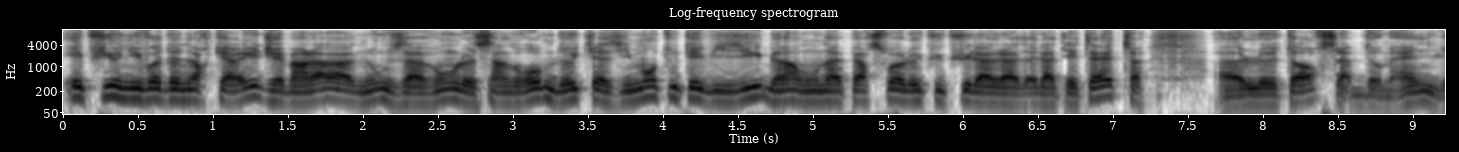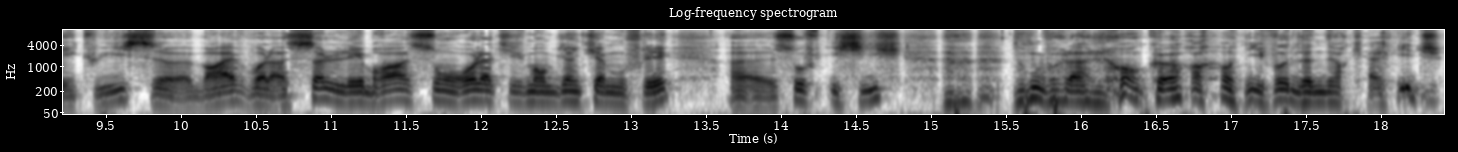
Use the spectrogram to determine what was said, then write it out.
Et puis au niveau d'Undercarriage, et eh ben là, nous avons le syndrome de quasiment tout est visible. Hein. On aperçoit le cucul à la, la tête, euh, le torse, l'abdomen, les cuisses, euh, bref, voilà. Seuls les bras sont relativement bien camouflés, euh, sauf ici. Donc voilà, là encore, au niveau de l'Undercarriage,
